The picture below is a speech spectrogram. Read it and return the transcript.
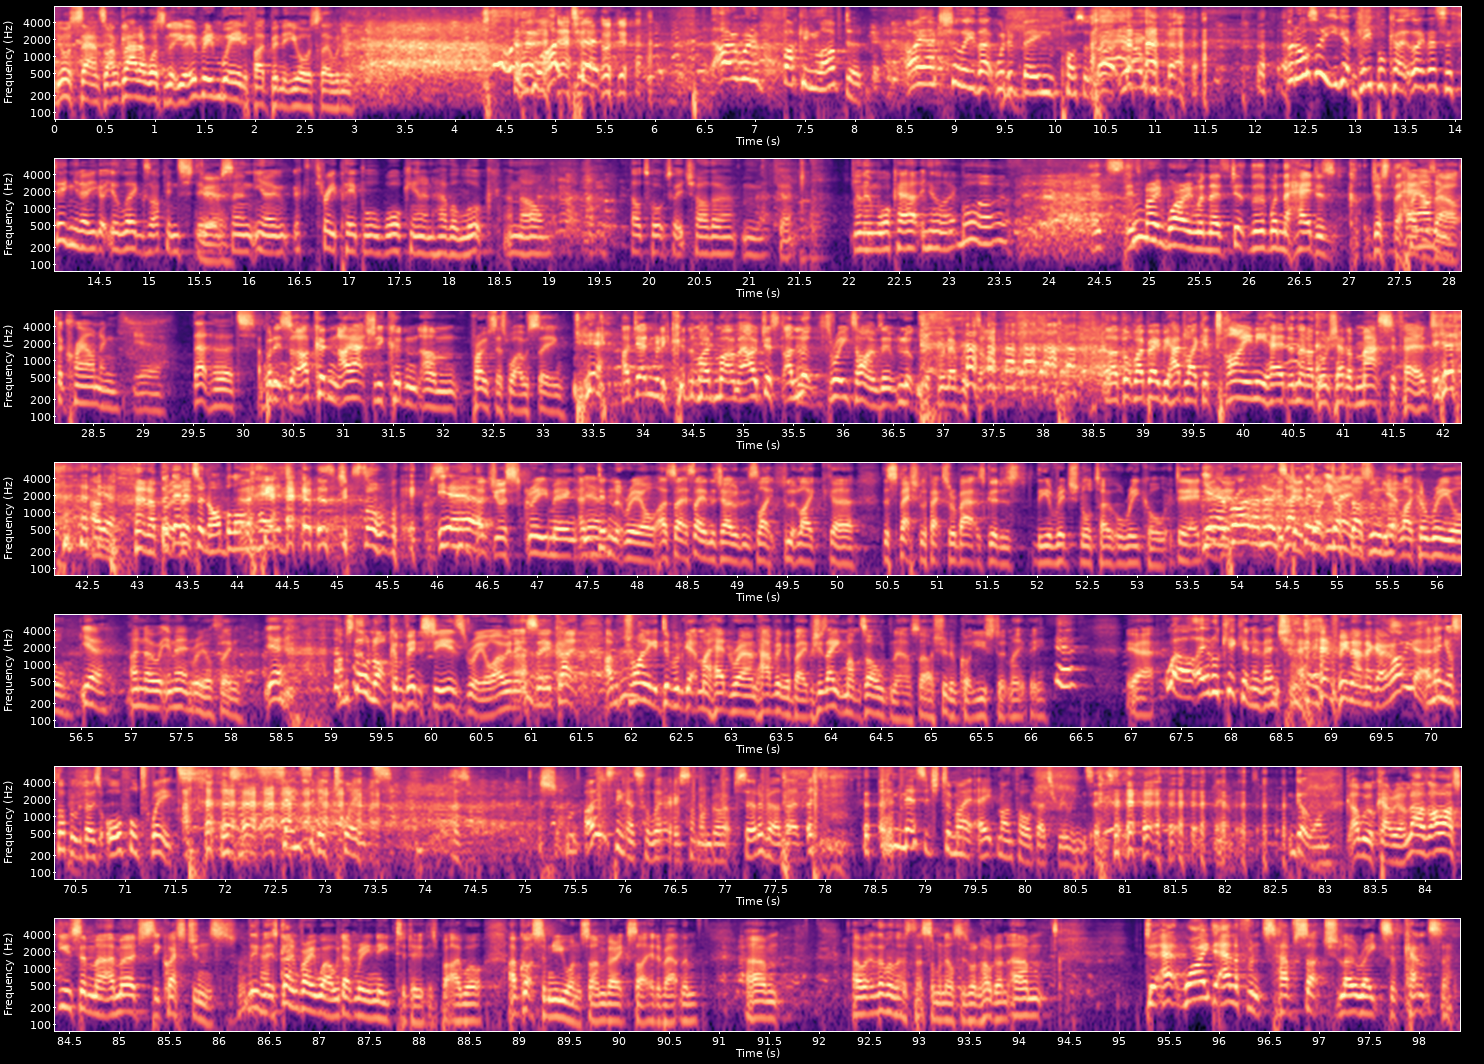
yours sounds. I'm glad I wasn't at yours. It'd been weird if I'd been at yours, though, wouldn't it? It. I would have fucking loved it. I actually, that would have been possible. Uh, but also, you get people co- like that's the thing. You know, you got your legs up in stirrups, Yeah. and you know, three people walk in and have a look, and they'll they'll talk to each other and go. And then walk out, and you're like, bye. It's it's very worrying when there's just the, when the head is just the head is out. the crowning. Yeah, that hurts. But it's I couldn't I actually couldn't um, process what I was seeing. Yeah. I genuinely couldn't. My, my, I just I looked three times and it looked different every time. and I thought my baby had like a tiny head, and then I thought she had a massive head. Um, Yeah. But then the- it's an oblong head. Yeah, it was just all weird. Yeah. And she was screaming and Yeah. didn't it real. I say, I say in the show, it's like she looked like uh, the special effects are about as good as the original Total Recall. It, it- Yeah, it- right, I know it- exactly it, what you mean. It just doesn't look like a real Yeah, I know what you mean. real thing. Yeah. I'm still not convinced she is real. I mean, it's it kind of, I'm trying to get difficult to get my head around having a baby. She's eight months old now, so I should have got used to it, maybe. Yeah. Yeah. Well, it'll kick in eventually. Every now and then go, oh yeah. And then you'll stop it with those awful tweets, those sensitive tweets. I just think that's hilarious. Someone got upset about that. A message to my eight-month-old. That's really insensitive. Yeah. Go on. I will carry on. I'll, I'll ask you some uh, emergency questions. I think Okay. it's going very well. We don't really need to do this, but I will. I've got some new ones, so I'm very excited about them. Um, oh, that's, that's someone else's one. Hold on. Um, Do, uh, why do elephants have such low rates of cancer?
